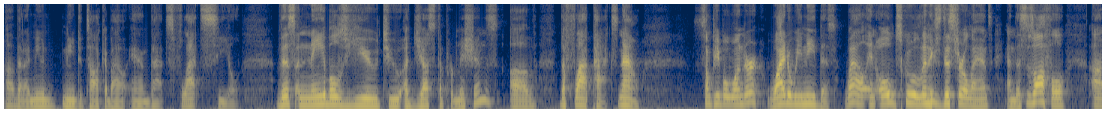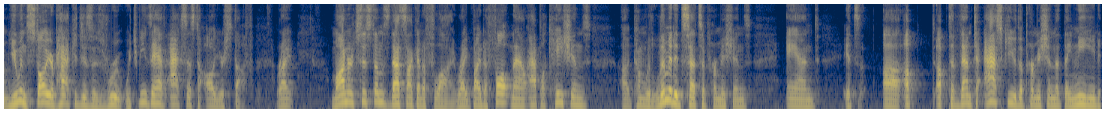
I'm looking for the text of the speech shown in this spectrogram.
uh, that I need to talk about, and that's Flatseal. This enables you to adjust the permissions of the Flatpaks. Now, some people wonder, why do we need this? Well, in old school Linux distro lands, and this is awful, um, you install your packages as root, which means they have access to all your stuff, right? Modern systems, that's not going to fly, right? By default now, applications uh, come with limited sets of permissions, and it's uh, up up to them to ask you the permission that they need,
